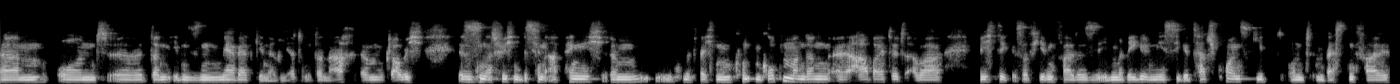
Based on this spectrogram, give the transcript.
ähm, und äh, dann eben diesen Mehrwert generiert. Und danach, ähm, glaube ich, ist es natürlich ein bisschen abhängig, ähm, mit welchen Kundengruppen man dann äh, arbeitet. Aber wichtig ist auf jeden Fall, dass es eben regelmäßige Touchpoints gibt und im besten Fall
